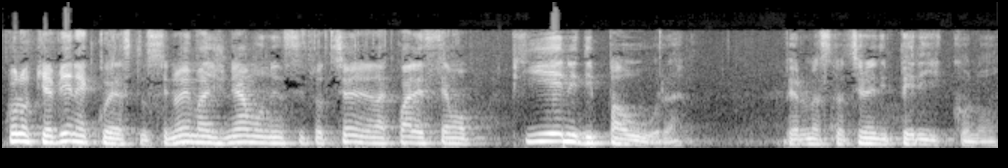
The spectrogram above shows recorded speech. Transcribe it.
quello che avviene è questo, se noi immaginiamo una situazione nella quale siamo pieni di paura, per una situazione di pericolo,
